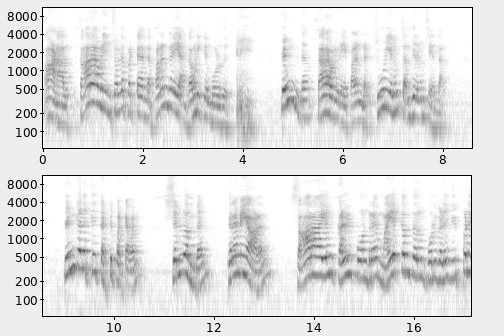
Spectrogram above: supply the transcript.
ஆனால் சாராவளியில் சொல்லப்பட்ட அந்த பலன்களை கவனிக்கும் பொழுது பெண் சாராவளியுடைய பலன்கள் சூரியனும் சந்திரனும் சேர்ந்தால் பெண்களுக்கு கட்டுப்பட்டவன் செல்வந்தன் திறமையாளன் சாராயம் கல் போன்ற மயக்கம் தரும் பொருள்களை விற்பனை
